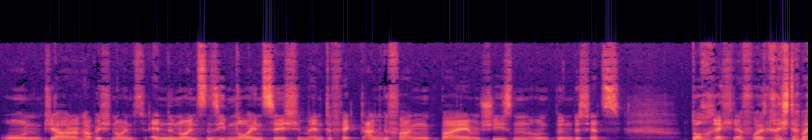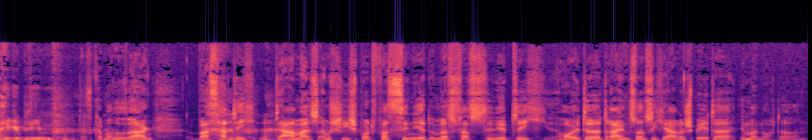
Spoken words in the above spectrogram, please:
Und ja, dann habe ich Ende 1997 im Endeffekt angefangen beim Schießen und bin bis jetzt doch recht erfolgreich dabei geblieben. Das kann man so sagen. Was hat dich damals am Skisport fasziniert und was fasziniert dich heute, 23 Jahre später, immer noch daran?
